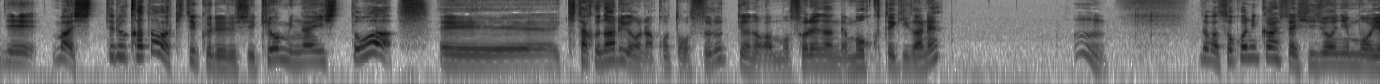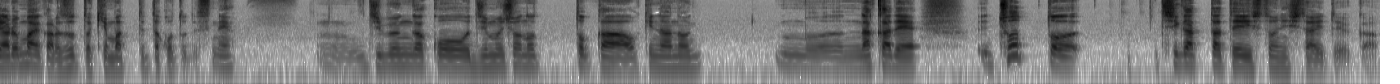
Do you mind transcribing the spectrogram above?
で、まあ知ってる方は来てくれるし、興味ない人は、えー、来たくなるようなことをするっていうのがもうそれなんで目的がね。うん。だからそこに関しては非常にもうやる前からずっと決まってたことですね。うん、自分がこう事務所のとか沖縄の、うん、中でちょっと違ったテイストにしたいというか、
